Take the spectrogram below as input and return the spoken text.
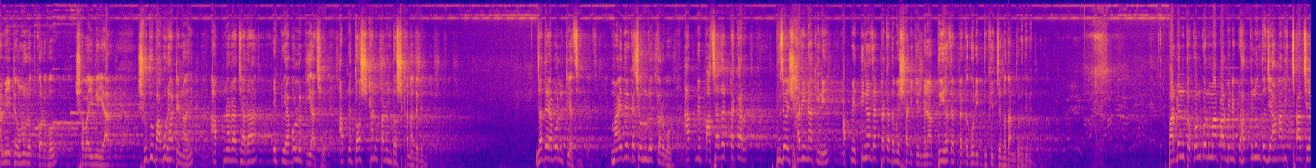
আমি এটা অনুরোধ করব সবাই মিলে। আর শুধু বাবুরহাটে নয়, আপনারা যারা একটু অ্যাবলটি আছে, আপনি দশখান পানেন দশখানা দেবেন। যাদের অ্যাবলিটি আছে, মায়েদের কাছে অনুরোধ করব, আপনি পাঁচ হাজার টাকার পুজোয় শাড়ি না কিনে আপনি তিন হাজার টাকা দামের শাড়ি কিনবেন আর দুই হাজার টাকা গরিব দুঃখীর জন্য দান করে দেবেন। পারবেন তো? কোন কোন মা পারবেন? একটু হাত তুলুন তো যে আমার ইচ্ছা আছে।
